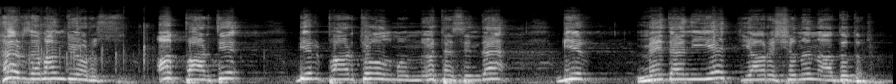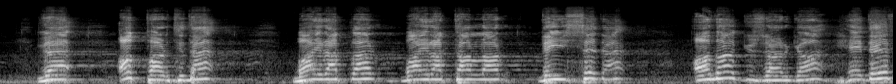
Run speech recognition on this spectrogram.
Her zaman diyoruz AK Parti bir parti olmanın ötesinde bir medeniyet yarışının adıdır. Ve AK Parti'de bayraklar, bayraktarlar değişse de ana güzergah, hedef,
